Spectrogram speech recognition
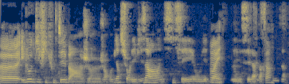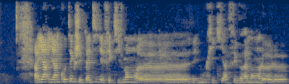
Euh, et l'autre difficulté, ben, j'en reviens sur les visas. Hein. Ici, c'est au Vietnam, c'est la partie visa. Alors il y a, y a, un côté que j'ai pas dit effectivement, euh, et nous qui, qui a fait vraiment le, le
